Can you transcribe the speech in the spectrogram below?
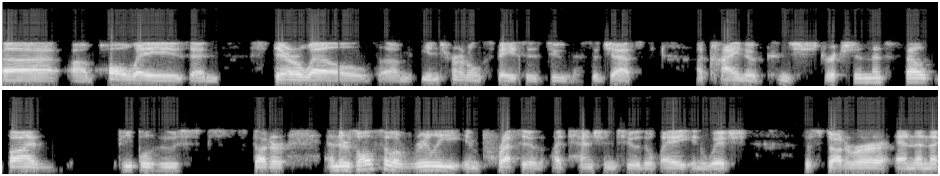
uh, um, hallways and stairwells, um, internal spaces to suggest a kind of constriction that's felt by people who stutter. And there's also a really impressive attention to the way in which the stutterer and then the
